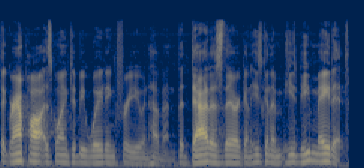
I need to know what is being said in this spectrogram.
the grandpa is going to be waiting for you in heaven. That dad is there. He's going to he, he made it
